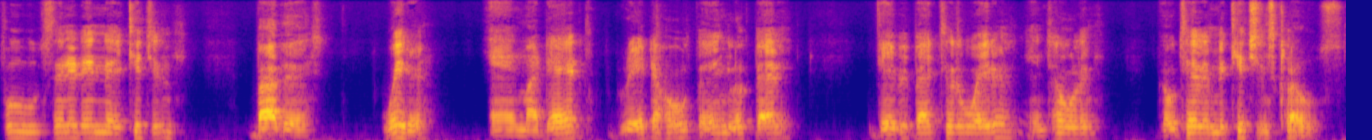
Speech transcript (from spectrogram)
food, sent it in the kitchen by the waiter, and my dad read the whole thing, looked at it, gave it back to the waiter, and told him, go tell him the kitchen's closed.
